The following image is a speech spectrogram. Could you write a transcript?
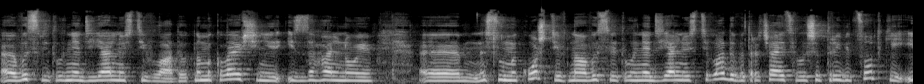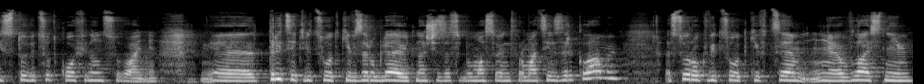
е, висвітлення діяльності влади. От на Миколаївщині із загальної ем, суми коштів на висвітлення діяльності влади витрачається лише 3% із 100% фінансування. Е, 30% заробляють наші засоби масової інформації з реклами, 40% це власні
